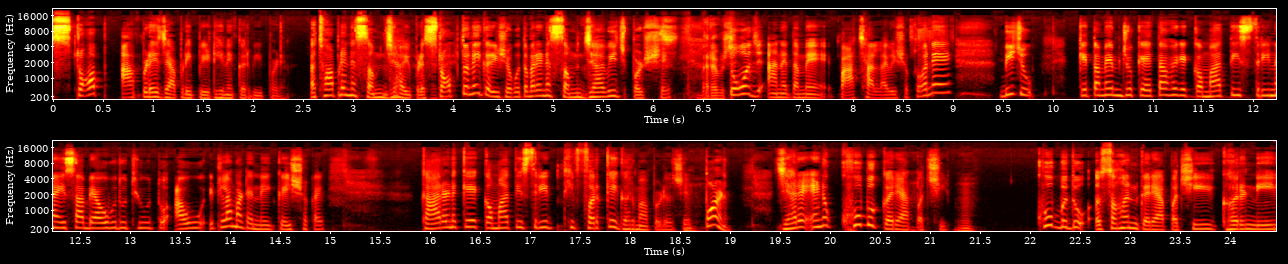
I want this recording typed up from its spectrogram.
સ્ટોપ આપણે જ આપણી પેઢીને કરવી પડે. અથવા આપણે એને સમજાવવી પડે. સ્ટોપ તો નહીં કરી શકો તમારે એને સમજાવવી જ પડશે. તો જ આને તમે પાછા લાવી શકશો. અને બીજું કે તમે એમ જો કહેતા હોય કે કમાતી સ્ત્રીના હિસાબે આવું બધું થયું તો આવું એટલા માટે નહીં કહી શકાય. કારણ કે કમાતી સ્ત્રીથી ફરકે ઘરમાં પડ્યો છે. પણ જ્યારે એનું ખૂબ કર્યા પછી. ખૂબ બધું સહન કર્યા પછી ઘરની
